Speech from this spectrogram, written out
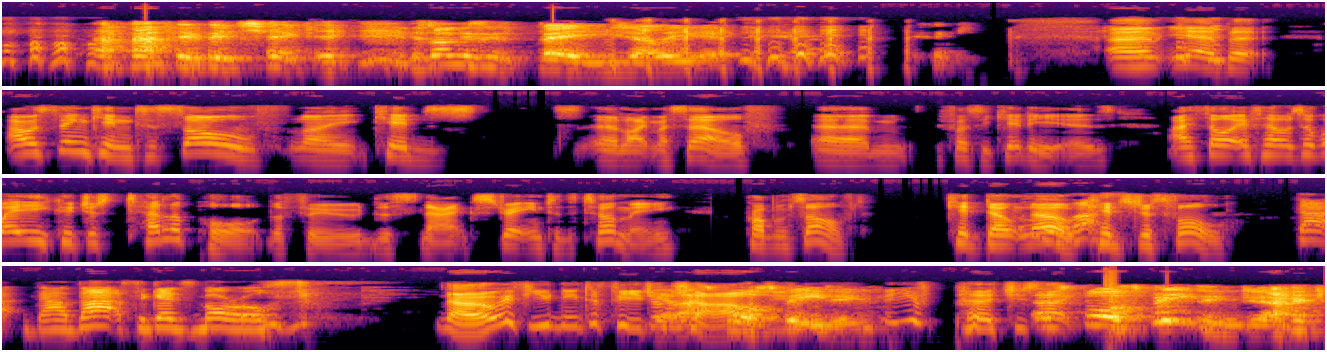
I'm happy with chicken. As long as it's beige, I'll eat it. um, yeah, but I was thinking to solve like kids uh, like myself, um, fussy kid eaters. I thought if there was a way you could just teleport the food, the snacks, straight into the tummy, problem solved. Kid don't Ooh, know. that's- Kid's just full. that now that's against morals. No, if you need to feed your Yeah, that's child, force you, feeding. you've purchased That's that force feeding, Jack.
